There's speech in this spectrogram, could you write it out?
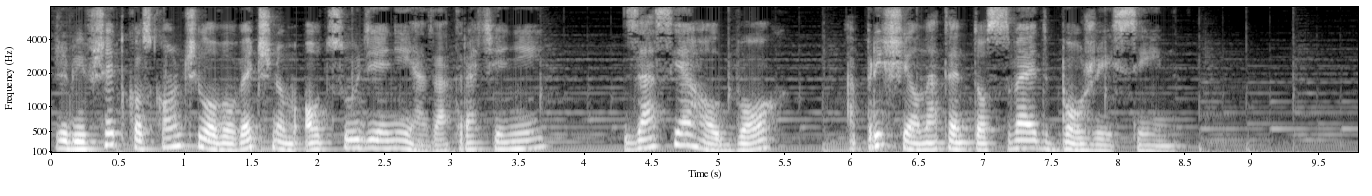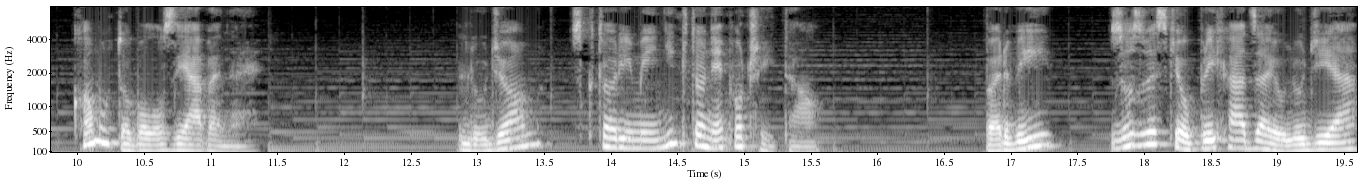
že by všetko skončilo vo väčšnom odsúdení a zatratení, zasiahol Boh a prišiel na tento svet Boží syn. Komu to bolo zjavené? Ľuďom, s ktorými nikto nepočítal. Prvý so zvesťou prichádzajú ľudia,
